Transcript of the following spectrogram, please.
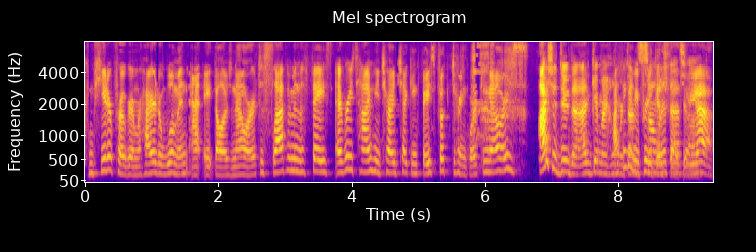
computer programmer hired a woman at $8 an hour to slap him in the face every time he tried checking Facebook during working hours? I should do that. I'd get my homework done I think I'd be pretty so good much at that faster. job. Yeah.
